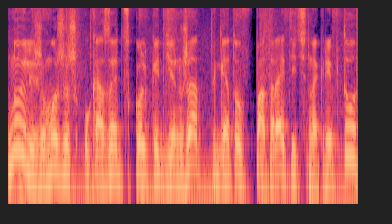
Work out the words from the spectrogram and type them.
Ну или же можешь указать, сколько деньжат ты готов потратить на крипту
